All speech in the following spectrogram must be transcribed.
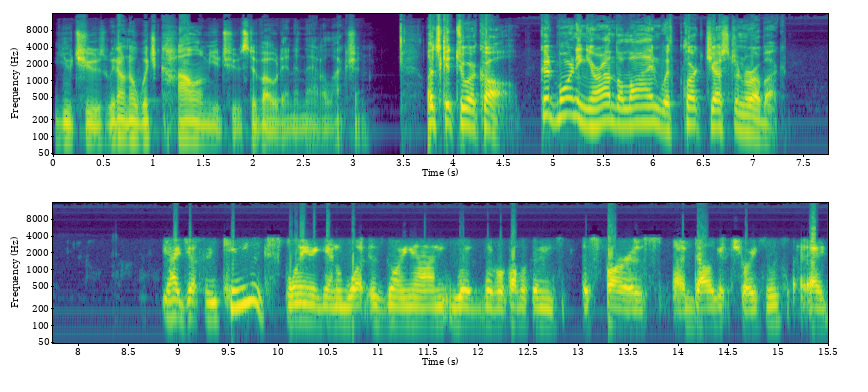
you choose. We don't know which column you choose to vote in in that election. Let's get to a call. Good morning. You're on the line with Clerk Justin Roebuck. Yeah, hi, Justin. Can you explain again what is going on with the Republicans as far as uh, delegate choices? I,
